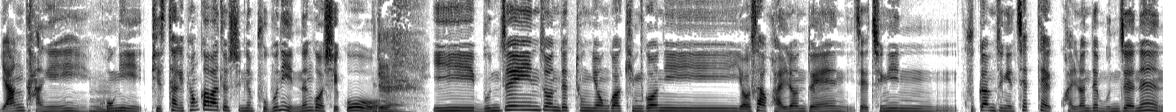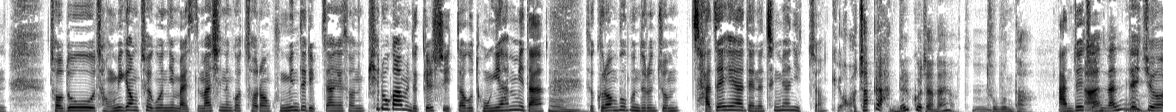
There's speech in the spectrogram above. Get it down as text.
양 당이 음. 공이 비슷하게 평가받을 수 있는 부분이 있는 것이고 네. 이 문재인 전 대통령과 김건희 여사 관련된 이제 증인 국감 증인 채택 관련된 문제는 저도 정미경 최고님 말씀하시는 것처럼 국민들 입장에서는 피로감을 느낄 수 있다고 동의합니다. 음. 그래서 그런 부분들은 좀 자제해야 되는 측면이 있죠. 어차피 안 될 거잖아요. 두 분 다. 안 되죠. 안, 안 되죠.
